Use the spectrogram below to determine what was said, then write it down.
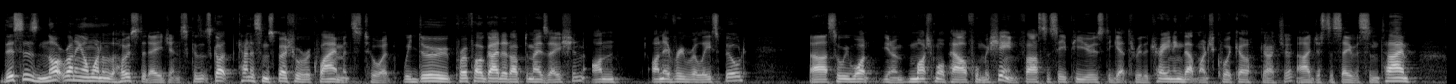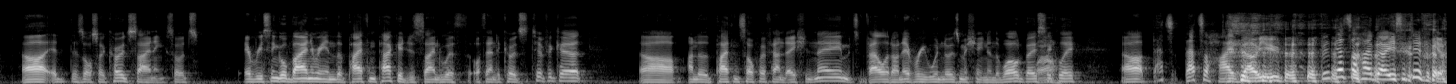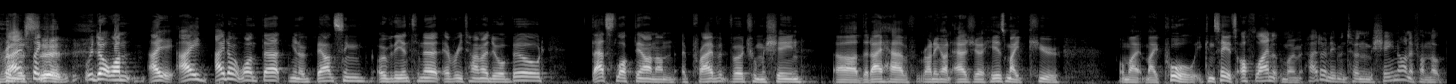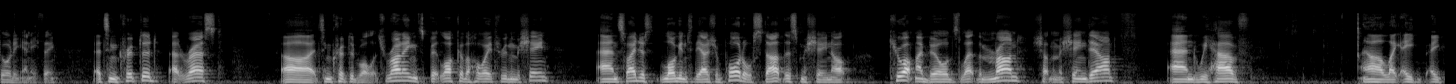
This is not running on one of the hosted agents because it's got kind of some special requirements to it. We do profile guided optimization on, on every release build. Uh, so we want you know much more powerful machine, faster CPUs to get through the training that much quicker. Gotcha. Uh, just to save us some time. Uh, it, there's also code signing. So it's every single binary in the Python package is signed with Authenticode certificate uh, under the Python Software Foundation name. It's valid on every Windows machine in the world, basically. Uh, that's that's a high value. that's a high value certificate, right? It's like we don't want. I, I I don't want that. You know, bouncing over the internet every time I do a build. That's locked down on a private virtual machine uh, that I have running on Azure. Here's my queue or my, my pool. You can see it's offline at the moment. I don't even turn the machine on if I'm not building anything. It's encrypted at rest. Uh, it's encrypted while it's running. It's BitLocker the whole way through the machine. And so I just log into the Azure portal, start this machine up, queue up my builds, let them run, shut the machine down, and we have uh, like a, a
